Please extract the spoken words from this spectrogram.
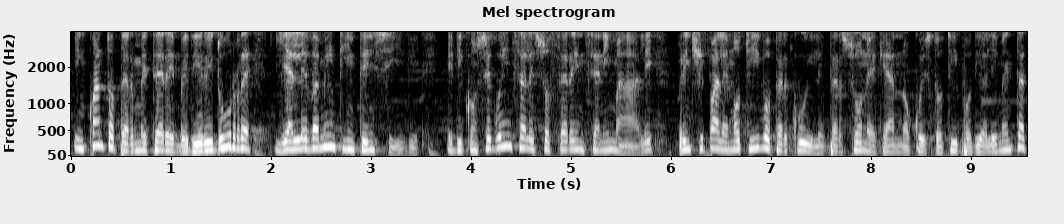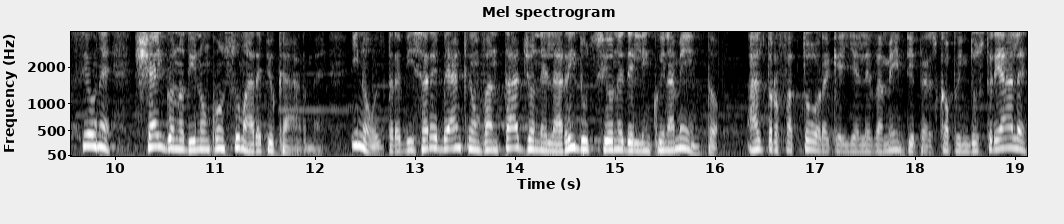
in quanto permetterebbe di ridurre gli allevamenti intensivi e di conseguenza le sofferenze animali, principale motivo per cui le persone che hanno questo tipo di alimentazione scelgono di non consumare più carne. Inoltre vi sarebbe anche un vantaggio nella riduzione dell'inquinamento, altro fattore che gli allevamenti per scopo industriale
